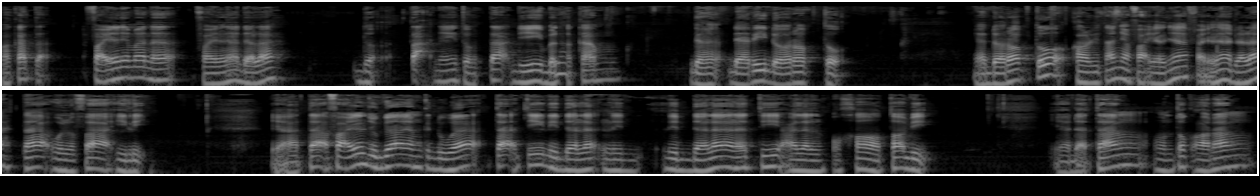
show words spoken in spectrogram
Maka tak filenya mana? Filenya adalah do, taknya itu tak di belakang da, dari dorobtu ya dorobtu kalau ditanya filenya filenya adalah ta'ul fa'ili. Ya tak fa'il juga yang kedua ta'ti lidalalati alal mukhatabi ya datang untuk orang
